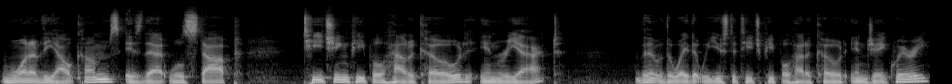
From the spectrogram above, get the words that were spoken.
one of the outcomes is that we'll stop teaching people how to code in react the, the way that we used to teach people how to code in jquery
